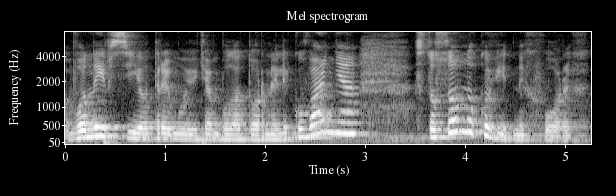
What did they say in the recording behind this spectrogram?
Вони всі отримують амбулаторне лікування. Стосовно ковідних хворих,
